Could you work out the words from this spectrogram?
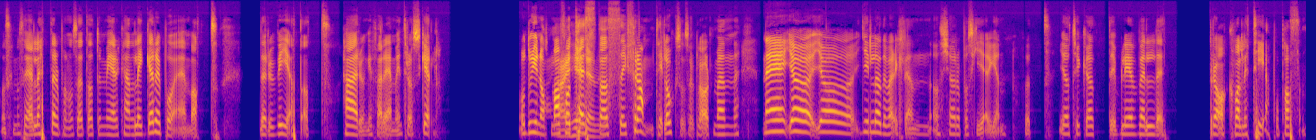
vad ska man säga, lättare på något sätt. Att du mer kan lägga det på en watt. Där du vet att här ungefär är min tröskel. Och det är det något man får testa enig. sig fram till också såklart. Men nej, jag, jag gillade verkligen att köra på Skijärgen. För att jag tycker att det blev väldigt bra kvalitet på passen.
